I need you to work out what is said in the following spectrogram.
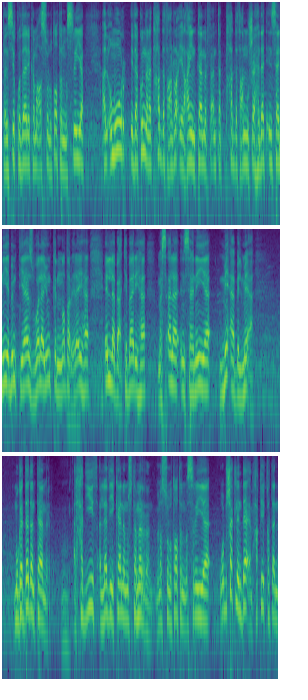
تنسيق ذلك مع السلطات المصرية. الأمور إذا كنا نتحدث عن رأي العين تامر فأنت تتحدث عن مشاهدات إنسانية بامتياز ولا يمكن النظر إليها إلا باعتبارها مسألة إنسانية مئة بالمئة. مجددا تامر الحديث الذي كان مستمرا من السلطات المصرية وبشكل دائم حقيقة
